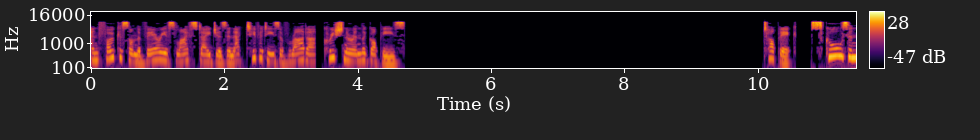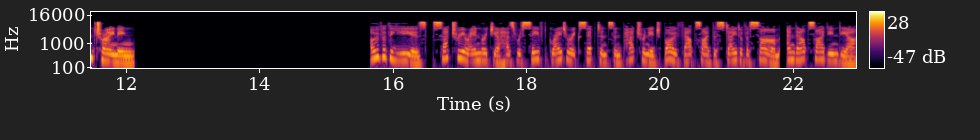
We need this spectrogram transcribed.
and focus on the various life stages and activities of Radha, Krishna and the gopis. Topic: Schools and training. Over the years, Satriya Nritya has received greater acceptance and patronage both outside the state of Assam, and outside India.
